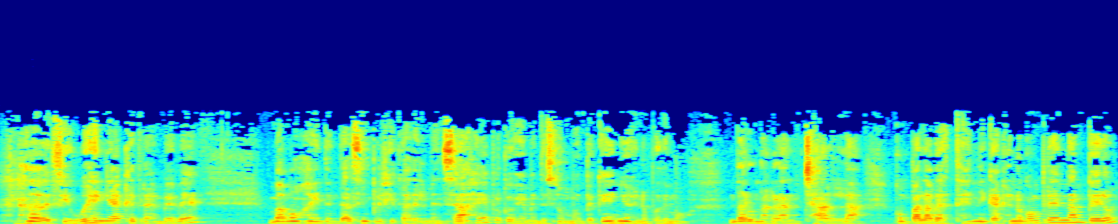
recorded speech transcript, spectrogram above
nada de cigüeñas que traen bebés. Vamos a intentar simplificar el mensaje porque obviamente son muy pequeños y no podemos dar una gran charla con palabras técnicas que no comprendan, pero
